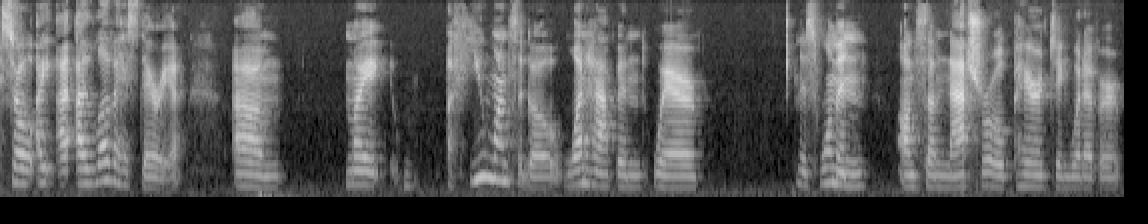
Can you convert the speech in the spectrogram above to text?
so I, I I love a hysteria. Um, my a few months ago, one happened where this woman on some natural parenting whatever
